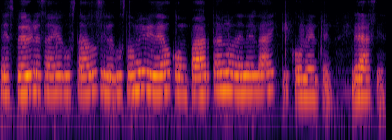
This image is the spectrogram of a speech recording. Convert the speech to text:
Espero les haya gustado. Si les gustó mi video compártanlo denle like y comenten. Gracias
